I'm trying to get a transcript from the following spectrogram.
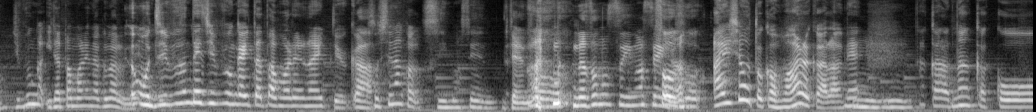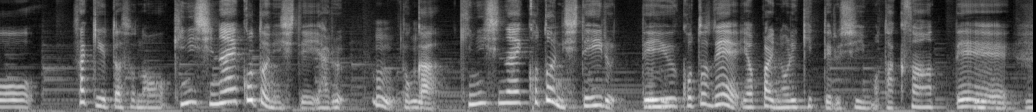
ん。自分がいたたまれなくなるね。もう自分で自分がいたたまれないっていうか。そしてなんか「すいません」みたいな。そう。謎の「すいませんが」そうそう。相性とかもあるからね、うんうん。だからなんかこうさっき言ったその気にしないことにしてやるうんとか、気にしないことにしているっていうことで、やっぱり乗り切ってるシーンもたくさんあって、うん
